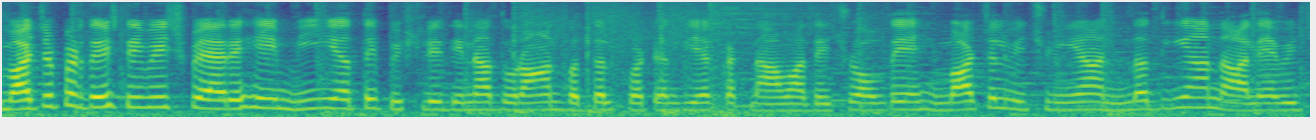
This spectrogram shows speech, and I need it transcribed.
ਹਿਮਾਚਲ ਪ੍ਰਦੇਸ਼ ਦੇ ਵਿੱਚ ਪੈ ਰਹੇ ਮੀਂਹ ਅਤੇ ਪਿਛਲੇ ਦਿਨਾਂ ਦੌਰਾਨ ਬੱਦਲ ਫਟਣ ਦੀਆਂ ਘਟਨਾਵਾਂ ਦੇ ਚਲਦੇ ਹਿਮਾਚਲ ਵਿਚਲੀਆਂ ਨਦੀਆਂ ਨਾਲਿਆਂ ਵਿੱਚ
